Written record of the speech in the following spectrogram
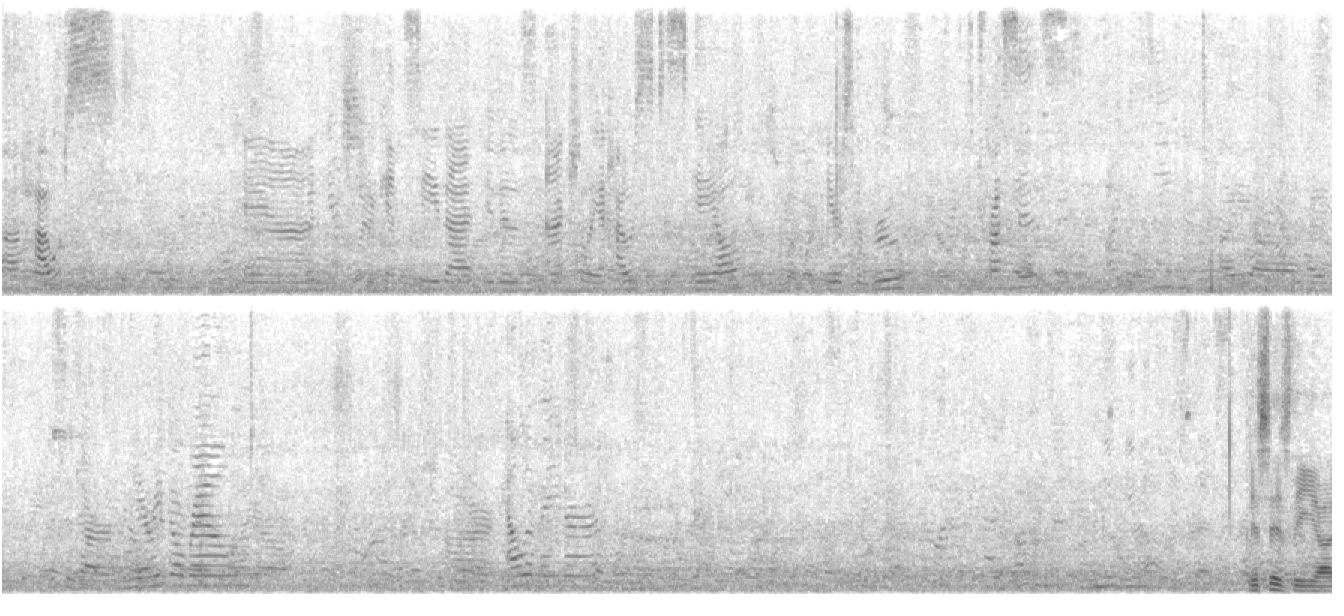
a house. And you can see that it is actually a house to scale. Here's the roof trusses. This is our merry-go-round our elevator. This is the uh,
